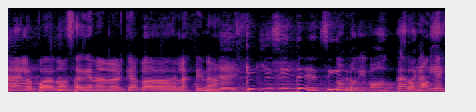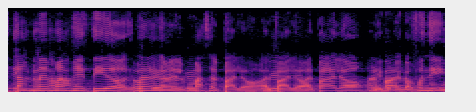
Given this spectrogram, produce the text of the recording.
¿eh? Lo puedo conseguir en el kiosco de la esquina. ¿Qué quisiste decir? Como que está Como que y estás está más metido, que estás con el, más al palo, al palo, al palo. Al me, me palo. confundí.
